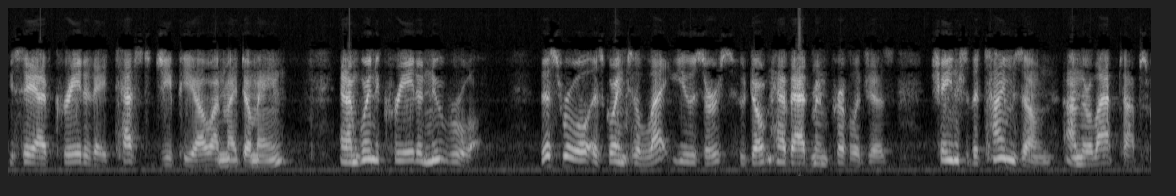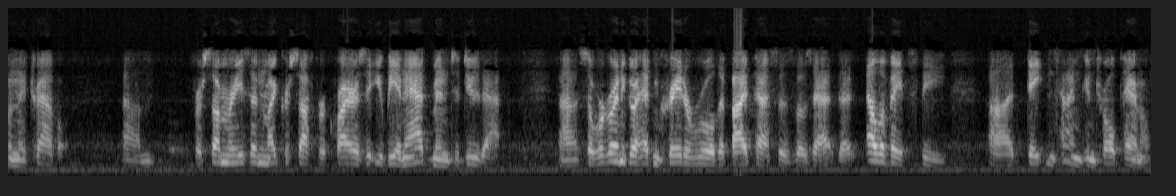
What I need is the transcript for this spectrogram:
You see I've created a test GPO on my domain, and I'm going to create a new rule. This rule is going to let users who don't have admin privileges change the time zone on their laptops when they travel. Um, for some reason, Microsoft requires that you be an admin to do that. Uh, so we're going to go ahead and create a rule that bypasses those, ad, that elevates the uh, date and time control panel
